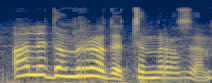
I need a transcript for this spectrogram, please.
Ale dam radę tym razem.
